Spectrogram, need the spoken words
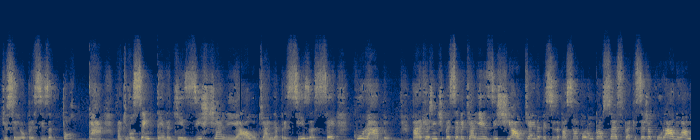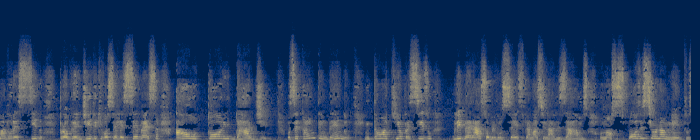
que o Senhor precisa tocar para que você entenda que existe ali algo que ainda precisa ser curado para que a gente perceba que ali existe algo que ainda precisa passar por um processo para que seja curado, amadurecido, progredido e que você receba essa autoridade. Você está entendendo? Então aqui eu preciso liberar sobre vocês para nós finalizarmos os nossos posicionamentos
